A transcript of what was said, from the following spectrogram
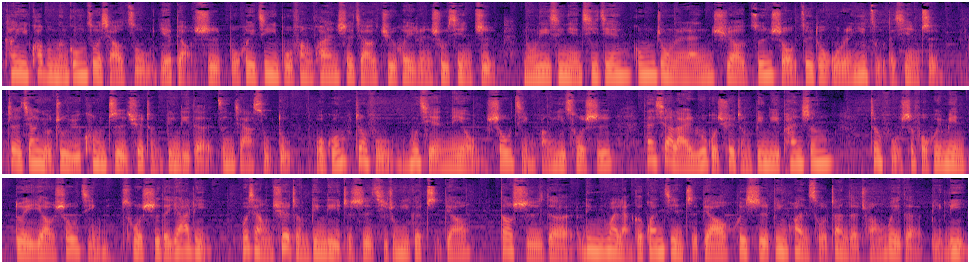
抗疫跨部门工作小组也表示，不会进一步放宽社交聚会人数限制。农历新年期间，公众仍然需要遵守最多五人一组的限制，这将有助于控制确诊病例的增加速度。我国政府目前没有收紧防疫措施，但下来如果确诊病例攀升，政府是否会面对要收紧措施的压力？我想，确诊病例只是其中一个指标。到时的另外两个关键指标会是病患所占的床位的比例，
